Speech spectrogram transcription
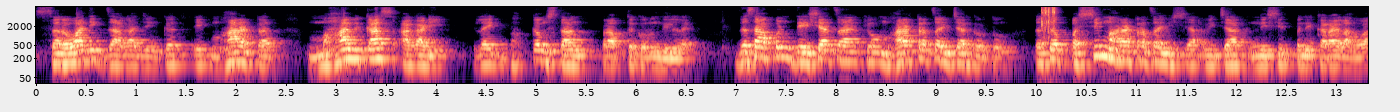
सर्वाधिक जागा जिंकत एक महाराष्ट्रात महाविकास आघाडीला एक भक्कम स्थान प्राप्त करून दिलेलं आहे. जसं आपण देशाचा किंवा महाराष्ट्राचा विचार करतो तसं पश्चिम महाराष्ट्राचा विचार विचार निश्चितपणे करायला हवा.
